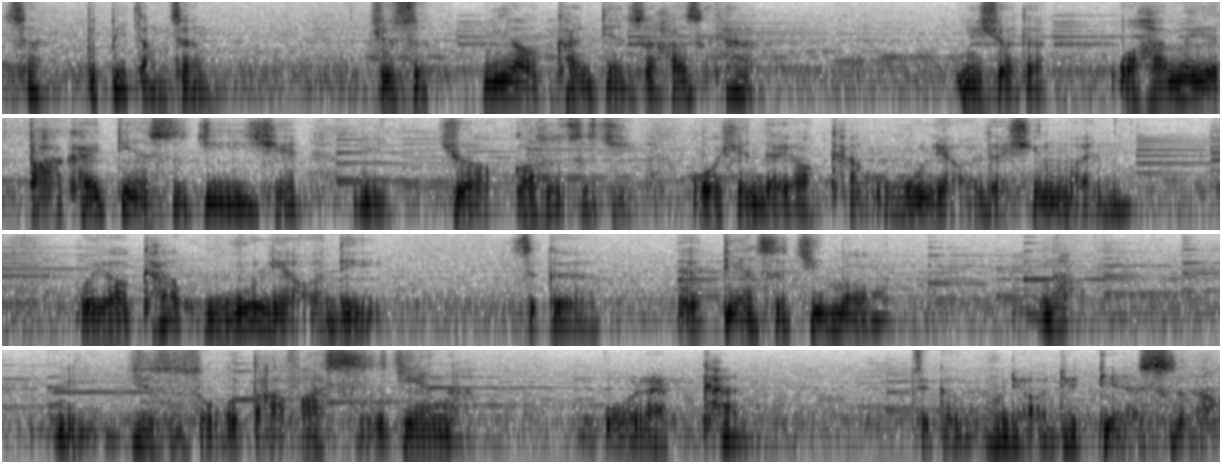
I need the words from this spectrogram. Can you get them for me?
是不必当真，就是你要看电视还是看？你晓得？我还没有打开电视机以前，你就要告诉自己，我现在要看无聊的新闻，我要看无聊的这个呃电视节目，那你就是说我打发时间呢、我来看这个无聊的电视啊。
